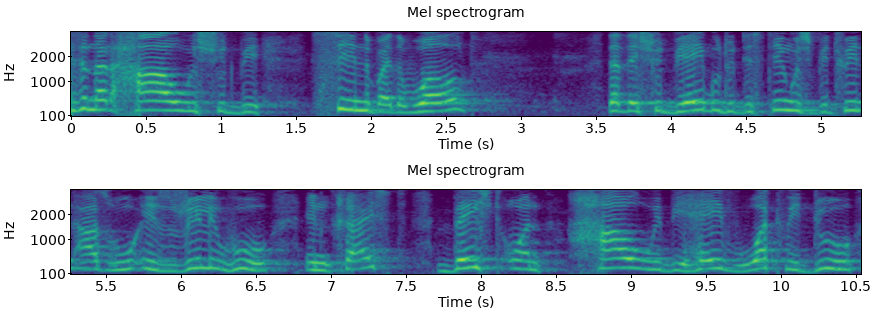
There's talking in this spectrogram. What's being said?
Isn't that how we should be seen by the world? That they should be able to distinguish between us who is really who in Christ based on how we behave, what we do,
